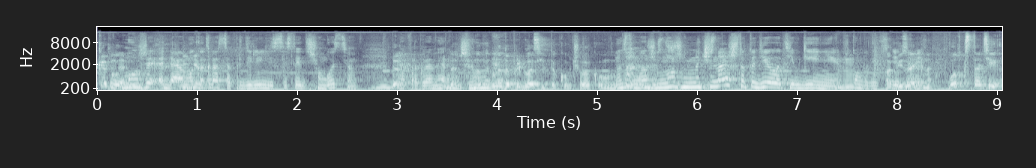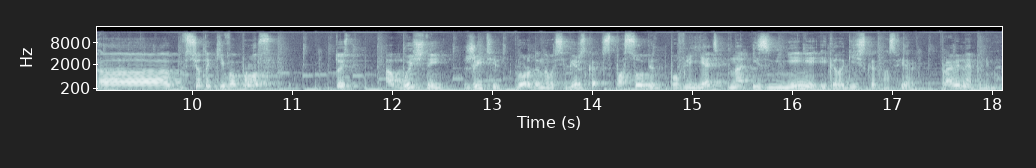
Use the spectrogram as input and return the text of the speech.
как он Мы уже, да, мы как раз определились со следующим гостем на программе да. «Оранжевый Надо, лук». надо пригласить такого человека. Ну, нужно, начинать что-то делать, Евгений. Обязательно. Вот, кстати, все-таки вопрос. То есть обычный житель города Новосибирска способен повлиять на изменение экологической атмосферы. Правильно я понимаю?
